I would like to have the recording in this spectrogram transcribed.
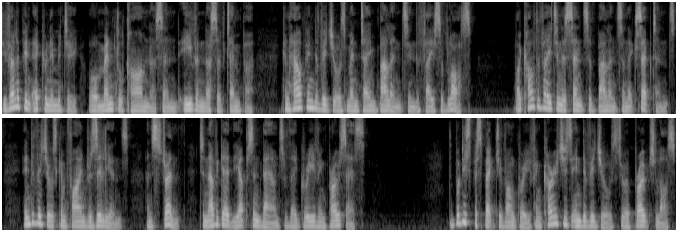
Developing equanimity or mental calmness and evenness of temper can help individuals maintain balance in the face of loss. By cultivating a sense of balance and acceptance, individuals can find resilience and strength to navigate the ups and downs of their grieving process. The Buddhist perspective on grief encourages individuals to approach loss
